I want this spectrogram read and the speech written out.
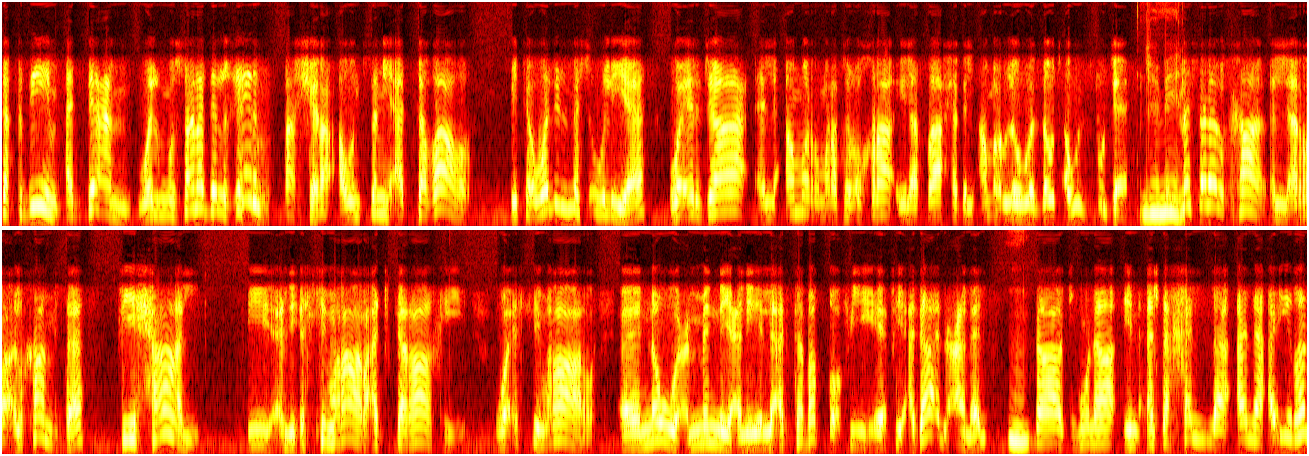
تقديم الدعم والمسانده الغير مباشرة أو نسميه التظاهر بتولي المسؤولية وإرجاع الأمر مرة أخرى إلى صاحب الأمر اللي هو الزوج أو الزوجة. جميل المسألة الخا... الر- الخامسة في حال يعني استمرار التراخي واستمرار آه، نوع من يعني التبطؤ في في أداء العمل. احتاج هنا إن أتخلى أنا أيضا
